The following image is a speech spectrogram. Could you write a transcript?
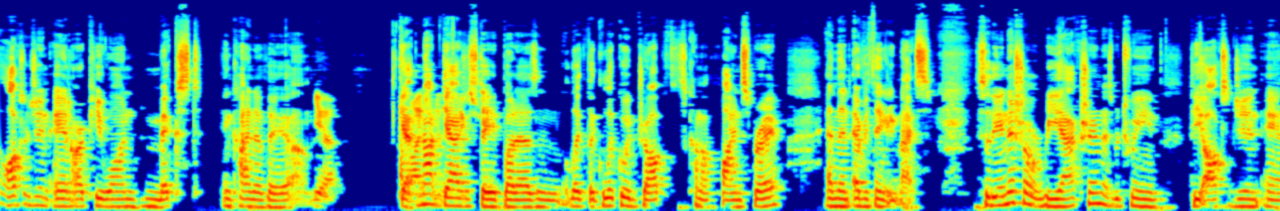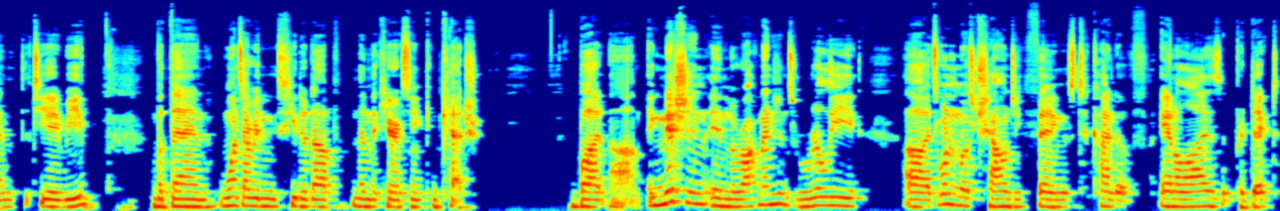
oxygen and RP1 mixed in kind of a um, Yeah. ga- not gaseous state, but as in like the liquid drops kind of fine spray, and then everything ignites. So the initial reaction is between the oxygen and the TEB, but then once everything's heated up, then the kerosene can catch. But um, ignition in the rocket engine is really uh, it's one of the most challenging things to kind of analyze and predict.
